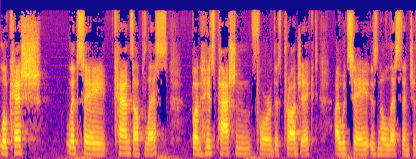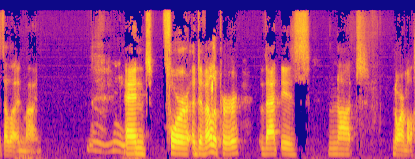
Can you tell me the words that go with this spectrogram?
Lokesh, let's say, cans up less, but his passion for this project, I would say, is no less than Gisela and mine. Oh, nice. And for a developer, that is not normal.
